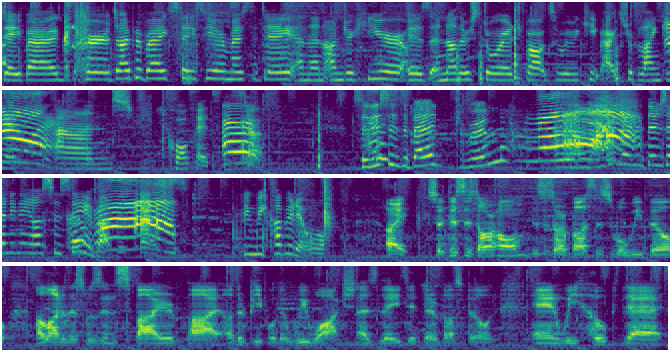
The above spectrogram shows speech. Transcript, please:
day bags. Her diaper bag stays here most of the day and then under here is another storage box where we keep extra blankets and carpets and uh, stuff. So this is the bedroom. Um, I don't know if there's anything else to say about this place. I think we covered it all. All right, so this is our home. This is our bus. This is what we built. A lot of this was inspired by other people that we watched as they did their bus build. And we hope that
